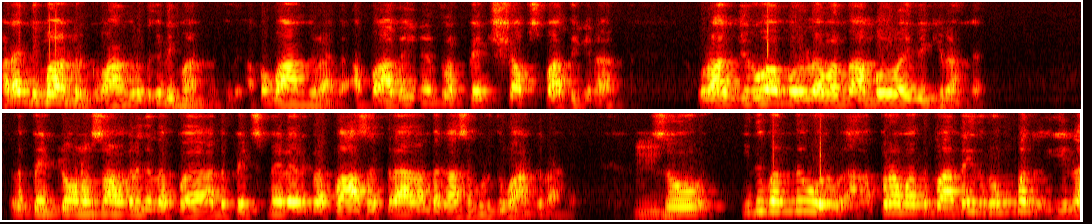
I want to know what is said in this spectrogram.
ஆனா டிமாண்ட் இருக்கு வாங்குறதுக்கு டிமாண்ட் இருக்குது. அப்ப வாங்குறாங்க. அப்ப அதே நேரத்துல பெட் ஷாப்ஸ் பாத்தீங்கன்னா ஒரு அஞ்சு ரூபா பொருளை வந்து ஐம்பது ரூபாய்க்கு விற்கிறாங்க இந்த பெட் ஓனர்ஸும் அவங்களுக்கு அந்த ப- அந்த பெட்ஸ் மேல இருக்கிற பாசத்துல அந்த காசை கொடுத்து வாங்குறாங்க. சோ இது வந்து ஒரு அப்புறம் வந்து பார்த்தா இது ரொம்ப இல்ல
